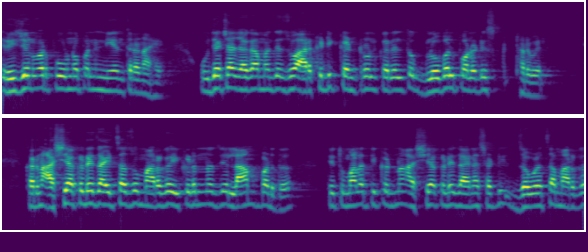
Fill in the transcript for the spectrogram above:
रिजनवर पूर्णपणे नियंत्रण आहे. उद्याच्या जगामध्ये जो आर्किटिक कंट्रोल करेल तो ग्लोबल पॉलिटिक्स ठरवेल. कारण आशियाकडे जायचा जो मार्ग इकडनं जे लांब पडतं ते तुम्हाला तिकडनं आशियाकडे जाण्यासाठी जवळचा मार्ग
